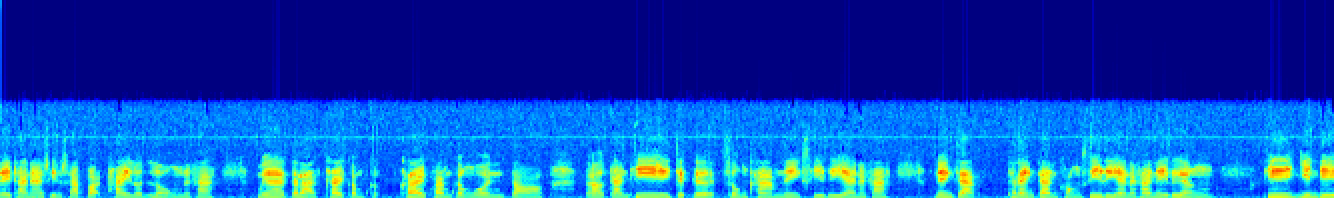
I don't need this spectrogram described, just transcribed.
ในฐานะสินทรัพย์ปลอดภัยลดลงนะคะ เมื่อตลาดคลายความคลายความกังวลต่ออการที่จะเกิดสงครามในซีเรียนะคะ เนื่องจากแถลงการของซีเรียนะคะในเรื่องที่ยินดี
